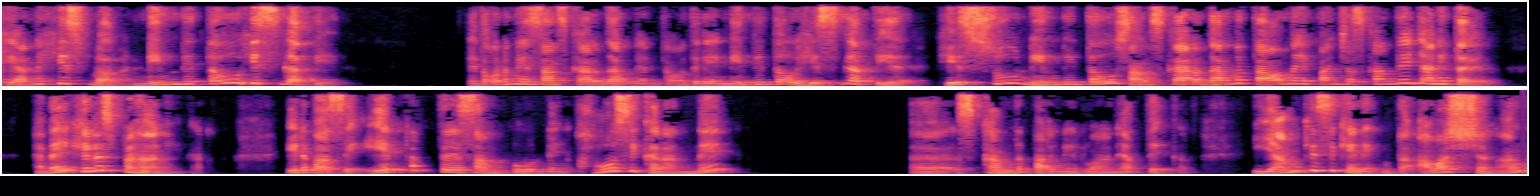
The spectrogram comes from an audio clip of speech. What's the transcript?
කියන්නේ හිස් බව නින්දිත වූ හිස් ගතිය. එතකොට මේ සංස්කාර ධර්මයන් පවතිනේ නින්දිත වූ හිස් ගතිය හිස් වූ නින්දිත වූ සංස්කාර ධර්ම තවම මේ පංචස්කන්ධේ ජනිත හැබැයි කෙලස් ප්‍රහාණය කරන ඊට පස්සේ ඒ తত্ত্বය සම්පූර්ණයෙන් අහෝසි කරන්නේ ස්කන්ධ පරිණිරවාණයත් එක්ක. යම් කිසි කෙනෙකුට අවශ්‍ය නම්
